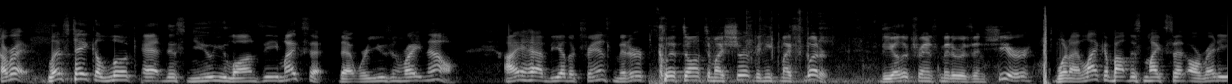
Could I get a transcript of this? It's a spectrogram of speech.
All right, let's take a look at this new Ulanzi mic set that we're using right now. I have the other transmitter clipped onto my shirt beneath my sweater. The other transmitter is in here. What I like about this mic set already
